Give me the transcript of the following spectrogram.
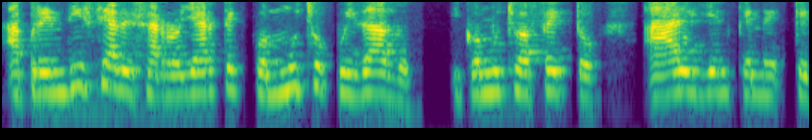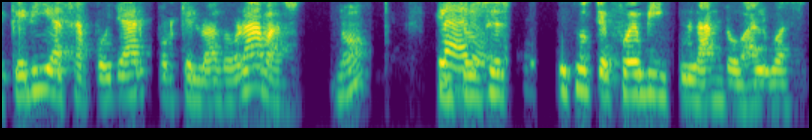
aprendiste a desarrollarte con mucho cuidado y con mucho afecto a alguien que, que querías apoyar porque lo adorabas, ¿no? Entonces, eso te fue vinculando algo así.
